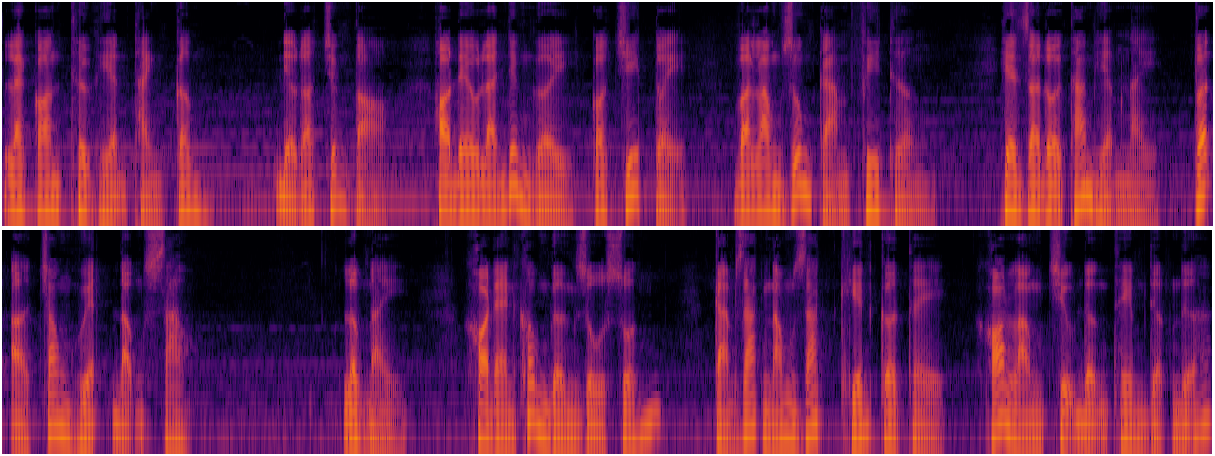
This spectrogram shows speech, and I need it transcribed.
Lại còn thực hiện thành công. Điều đó chứng tỏ Họ đều là những người có trí tuệ Và lòng dũng cảm phi thường. Hiện giờ đội thám hiểm này Vẫn ở trong huyệt động sao? Lúc này Khói đèn không ngừng rủ xuống. Cảm giác nóng rát khiến cơ thể Khó lòng chịu đựng thêm được nữa.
